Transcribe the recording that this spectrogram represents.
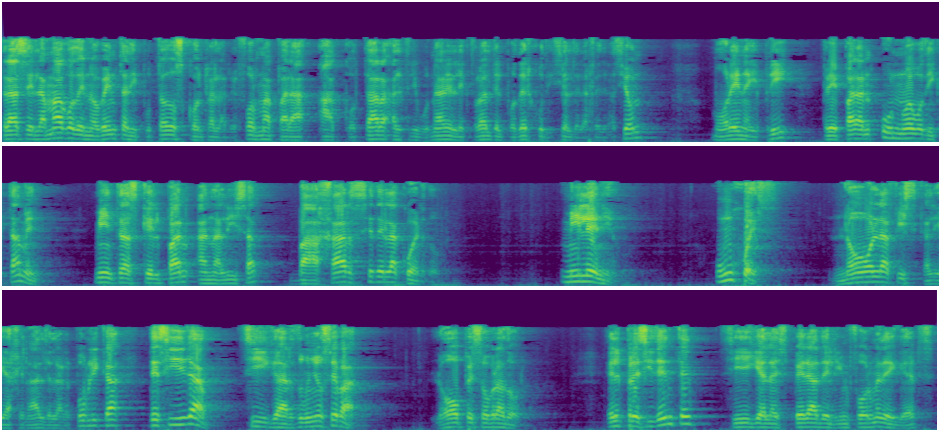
Tras el amago de 90 diputados contra la reforma para acotar al Tribunal Electoral del Poder Judicial de la Federación, Morena y PRI preparan un nuevo dictamen, mientras que el PAN analiza bajarse del acuerdo. Milenio. Un juez, no la Fiscalía General de la República, decidirá si Garduño se va. López Obrador. El presidente sigue a la espera del informe de Gertz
